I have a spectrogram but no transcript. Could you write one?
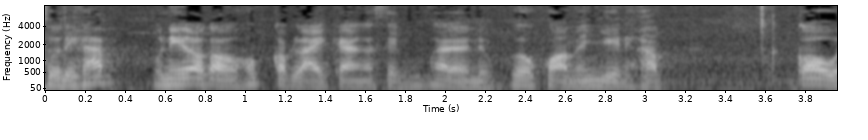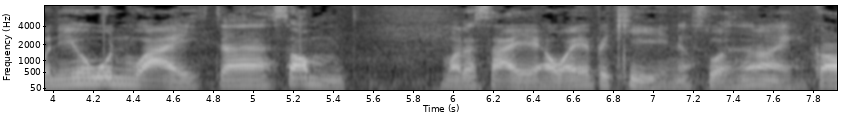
สวัสดีครับ วันนี้เรากลับมาพบกับรายการเกษตรพึ่งพาเดินเพื่อความยั่งยืนนะครับ ก็วันนี้ก็วุ่นวายจะซ่อมมอเตอร์ไซค์เอาไว้ไปขี่ในสวนซะหน่อยก็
